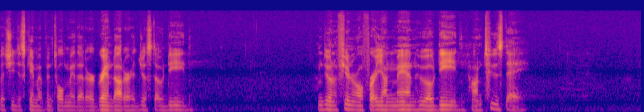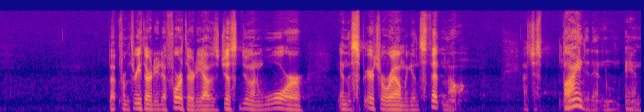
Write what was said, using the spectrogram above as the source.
but she just came up and told me that her granddaughter had just OD'd. I'm doing a funeral for a young man who OD'd on Tuesday. But from 3:30 to 4:30, I was just doing war in the spiritual realm against fentanyl. I was just binding it and, and,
